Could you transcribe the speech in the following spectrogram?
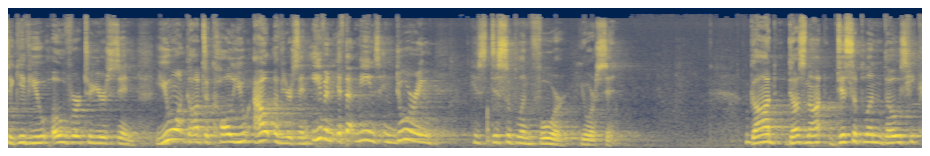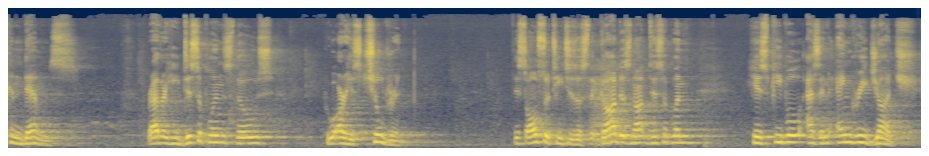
to give you over to your sin. You want God to call you out of your sin, even if that means enduring his discipline for your sin. God does not discipline those he condemns. Rather, he disciplines those who are his children. This also teaches us that God does not discipline his people as an angry judge,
